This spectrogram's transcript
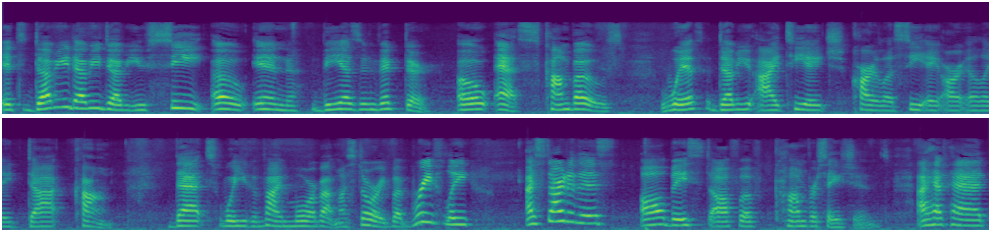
it's www.conv as in Victor os combos with w i t h Carla c a r l a dot com. That's where you can find more about my story. But briefly, I started this all based off of conversations. I have had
